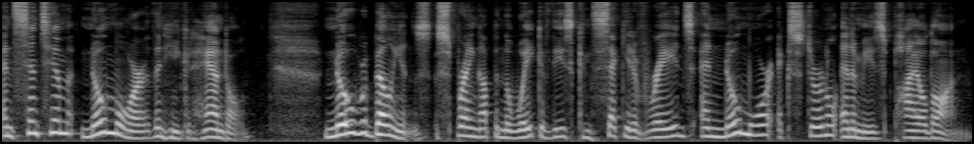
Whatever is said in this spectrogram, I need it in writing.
and sent him no more than he could handle. No rebellions sprang up in the wake of these consecutive raids, and no more external enemies piled on.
